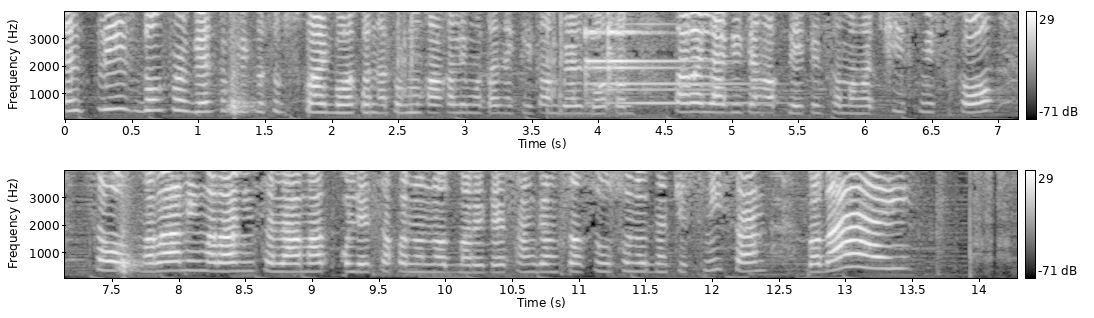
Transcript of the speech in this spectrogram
And please don't forget to click the subscribe button at huwag mong kakalimutan na click ang bell button para lagi kang updated sa mga chismis ko. So, maraming maraming salamat ulit sa panonood Marites hanggang sa susunod na chismisan. Bye-bye!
